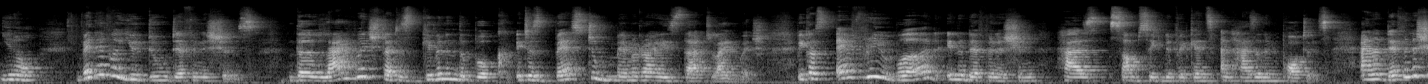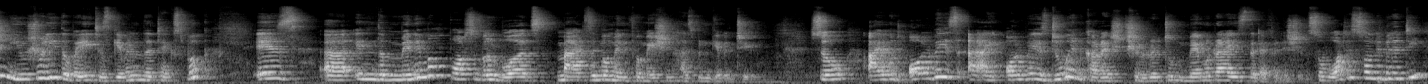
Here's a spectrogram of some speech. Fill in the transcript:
You know, whenever you do definitions, the language that is given in the book, it is best to memorize that language because every word in a definition has some significance and has an importance. And a definition, usually the way it is given in the textbook, is uh, in the minimum possible words, maximum information has been given to you. So I would always, I always do encourage children to memorize the definition. So what is solubility?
